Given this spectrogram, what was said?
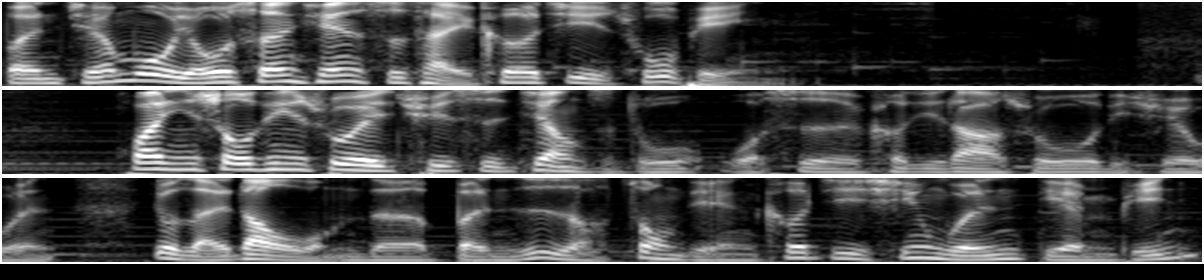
本节目由生鲜食材科技出品，欢迎收听数位趋势酱子读，我是科技大叔李学文，又来到我们的本日啊重点科技新闻点评。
